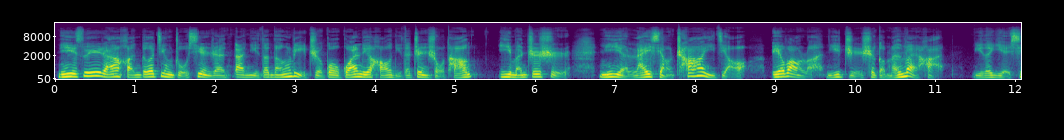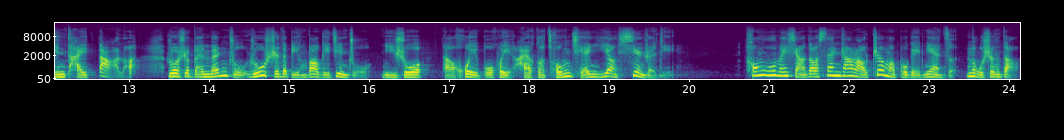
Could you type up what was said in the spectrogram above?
你虽然很得靖主信任，但你的能力只够管理好你的镇守堂，一门之事你也来想插一脚？别忘了，你只是个门外汉。”你的野心太大了。若是本门主如实的禀报给郡主，你说他会不会还和从前一样信任你？童无没想到三长老这么不给面子，怒声道：“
